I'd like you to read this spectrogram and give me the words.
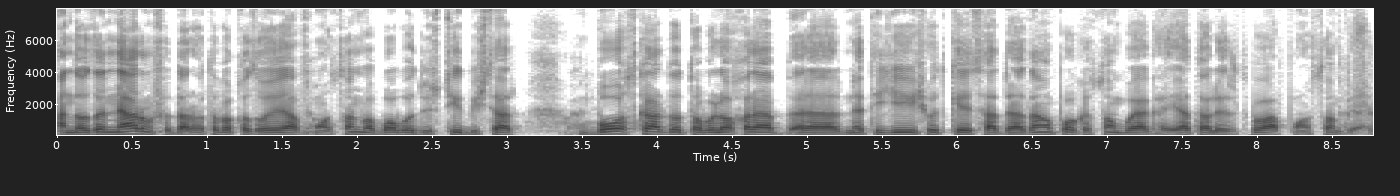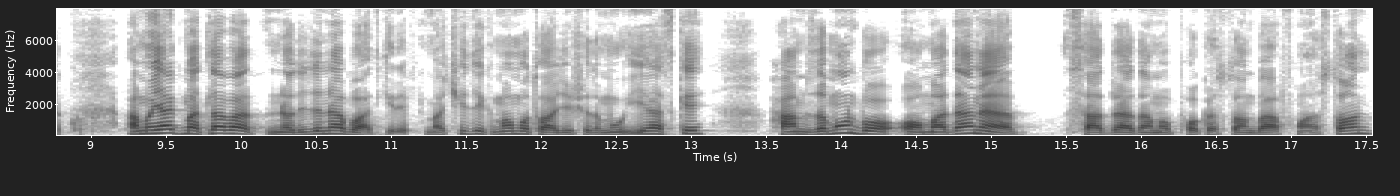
اندازه نرم شد در رابطه قضایای افغانستان و باب دوستی بیشتر باز کرد و تا بالاخره نتیجه شد که صدر اعظم پاکستان با یک هیئت عالی رتبه افغانستان بیاید اما یک مطلب نادیده نباید گرفت. ما چیزی که ما متوجه شدم او این است که همزمان با آمدن صدر اعظم پاکستان به افغانستان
